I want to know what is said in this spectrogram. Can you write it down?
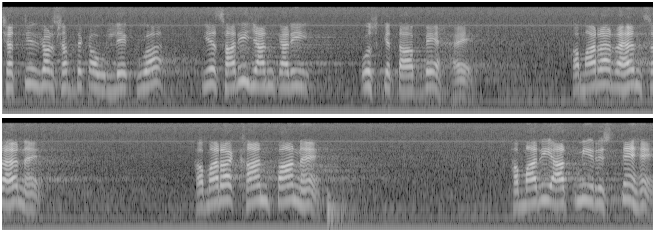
छत्तीसगढ़ शब्द का उल्लेख हुआ, ये सारी जानकारी उस किताब में है। हमारा रहन सहन है, हमारा खान पान है, हमारी आत्मीय रिश्ते हैं,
